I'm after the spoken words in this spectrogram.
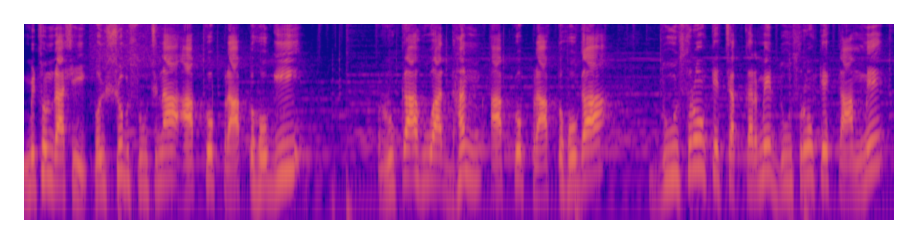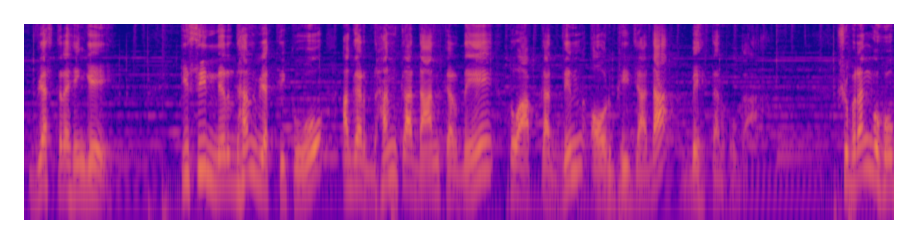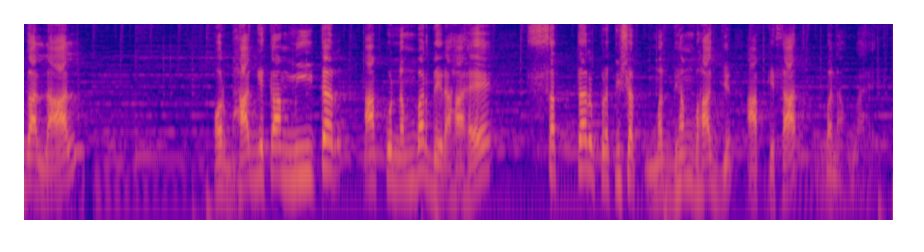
मिथुन राशि, कोई शुभ सूचना आपको प्राप्त होगी? रुका हुआ धन आपको प्राप्त होगा। दूसरों के चक्कर में, दूसरों के काम में व्यस्त रहेंगे। किसी निर्धन व्यक्ति को अगर धन का दान कर दें तो आपका दिन और भी ज़्यादा बेहतर होगा। शुभ रंग होगा लाल और भाग्य का मीटर आपको नंबर दे रहा है, सत्तर प्रतिशत मध्यम भाग्य आपके साथ बना हुआ है।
